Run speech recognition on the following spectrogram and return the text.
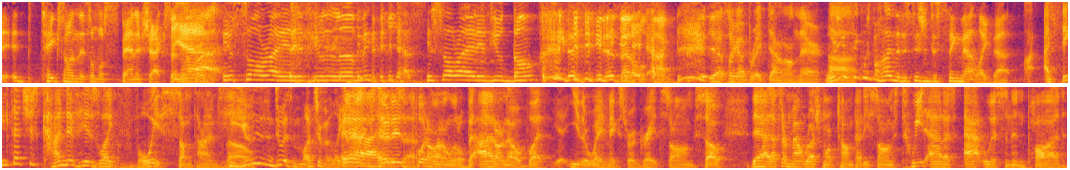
it, it takes on this almost Spanish accent. Yeah. over, It's alright if you love me. yes. It's alright if you don't. He does. He does that whole yeah. thing. Yeah. So I got Breakdown on there. What do you Uh, think was behind the decision to sing that like that? I, I think that's just kind of his like voice sometimes, though. He usually doesn't do as much of it. Like an Yeah, accent it as that. put on a little bit. I don't know, but either way, it makes for a great song. So, yeah, that's our Mount Rushmore of Tom Petty songs. Tweet at us at Listening Pod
